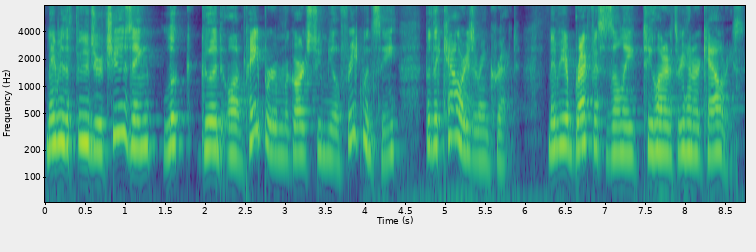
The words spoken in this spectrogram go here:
Maybe the foods you're choosing look good on paper in regards to meal frequency, but the calories are incorrect. Maybe your breakfast is only 200, 300 calories.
